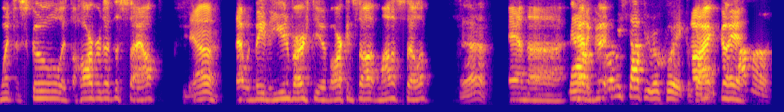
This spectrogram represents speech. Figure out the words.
went to school at the Harvard of the South. Yeah. That would be the University of Arkansas at Monticello. Yeah. And uh, Now, had a good. let me stop you real quick. All right, go ahead. I'm a,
